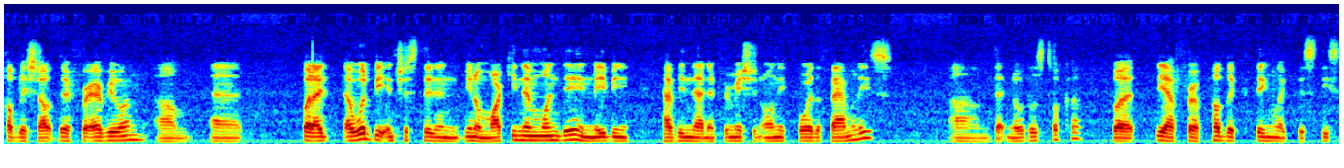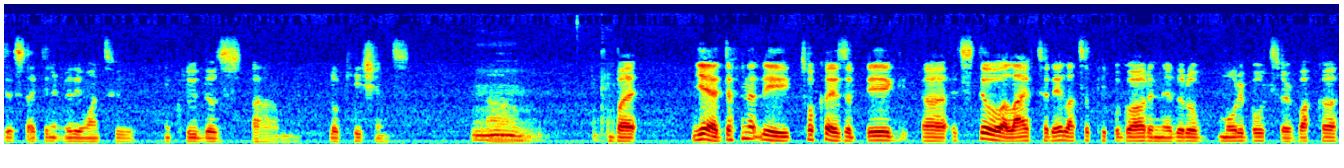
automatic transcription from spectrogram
publish out there for everyone. Um, uh, but I, I would be interested in, you know, marking them one day and maybe having that information only for the families um, that know those toka. But yeah, for a public thing like this thesis, I didn't really want to include those um, locations. Mm. Um, okay. But yeah, definitely Toka is a big. Uh, it's still alive today. Lots of people go out in their little motorboats or vaka,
